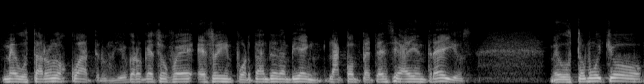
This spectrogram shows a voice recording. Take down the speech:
Me gustaron los cuatro. Yo creo que eso, fue, eso es importante también, la competencia hay entre ellos. Me gustó mucho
